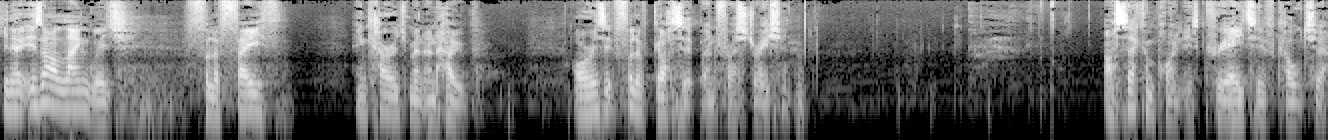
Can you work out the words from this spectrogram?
You know, is our language full of faith, encouragement, and hope? Or is it full of gossip and frustration? Our second point is creative culture.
